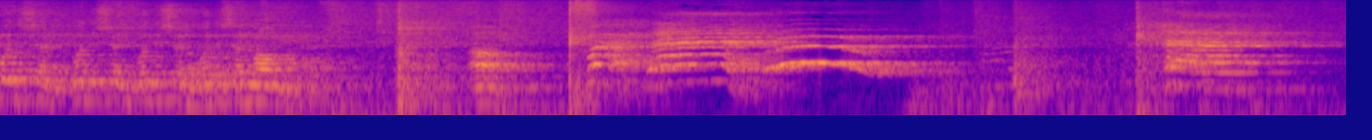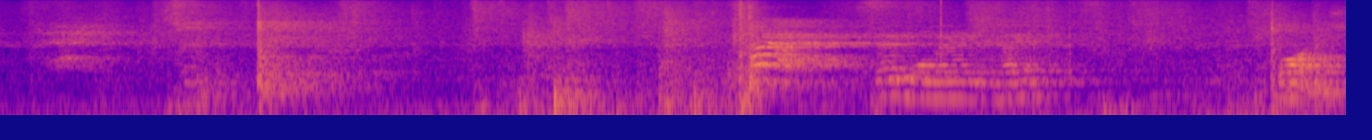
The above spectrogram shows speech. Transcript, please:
Position, position, position, position. Ah. response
